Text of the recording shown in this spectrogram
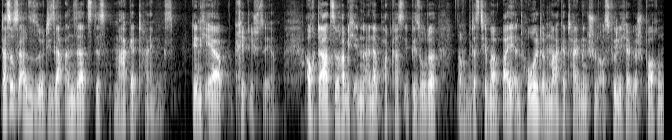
Das ist also so dieser Ansatz des Market Timings, den ich eher kritisch sehe. Auch dazu habe ich in einer Podcast-Episode auch über das Thema Buy and Hold und Market Timing schon ausführlicher gesprochen.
